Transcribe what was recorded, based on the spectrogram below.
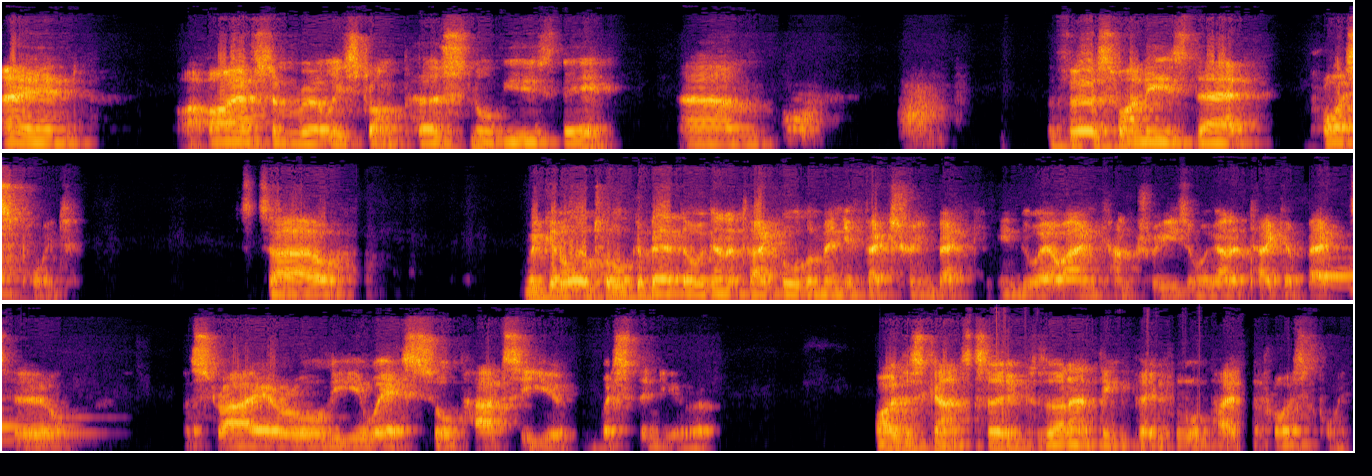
and I have some really strong personal views there. Um, the first one is that price point. So we can all talk about that we're going to take all the manufacturing back into our own countries and we're going to take it back to Australia or the US or parts of Western Europe. I just can't see because I don't think people will pay the price point.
